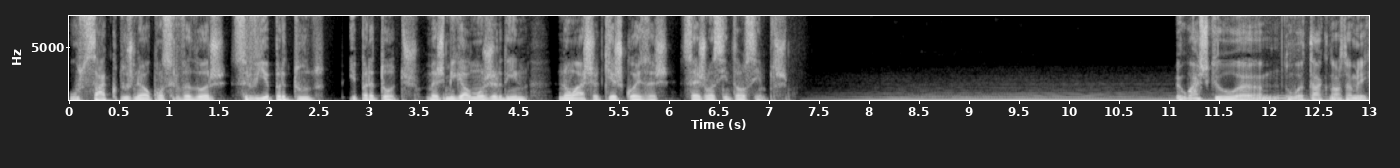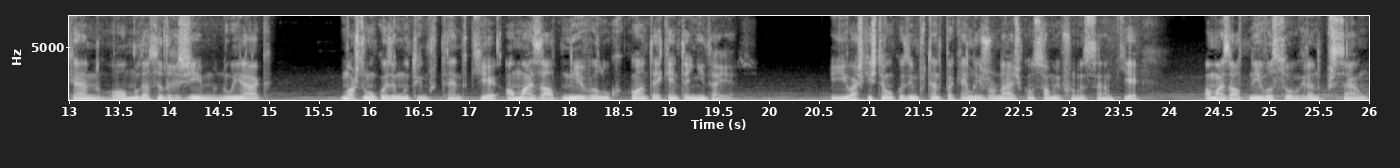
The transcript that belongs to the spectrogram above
o saco dos neoconservadores servia para tudo e para todos, mas Miguel Monjardino não acha que as coisas sejam assim tão simples. Eu acho que o, uh, o ataque norte-americano ou mudança de regime no Iraque mostra uma coisa muito importante que é, ao mais alto nível, o que conta é quem tem ideias. E eu acho que isto é uma coisa importante para quem lê jornais, consome informação, que é, ao mais alto nível, sob grande pressão,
